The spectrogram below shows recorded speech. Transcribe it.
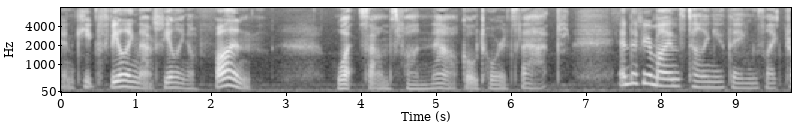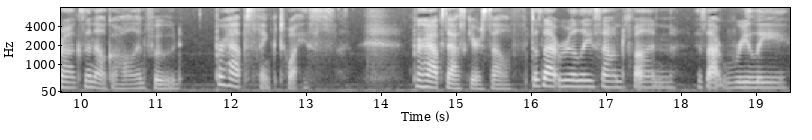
and keep feeling that feeling of fun. What sounds fun now? Go towards that. And if your mind's telling you things like drugs and alcohol and food, perhaps think twice. Perhaps ask yourself, does that really sound fun? Is that really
